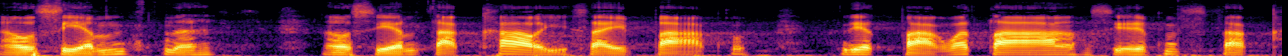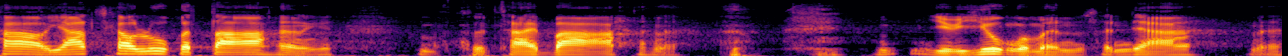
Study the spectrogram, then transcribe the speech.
เอาเสียมนะ เอาเสียมตักข้าวใส่ปาก เรียกปากว่าตา เสียมตักข้าวยัดเข้าลูกกตาอะไรเงี้ยสุดท้ายบ้าอย่าไปยุ่งกับมันสัญญานะ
